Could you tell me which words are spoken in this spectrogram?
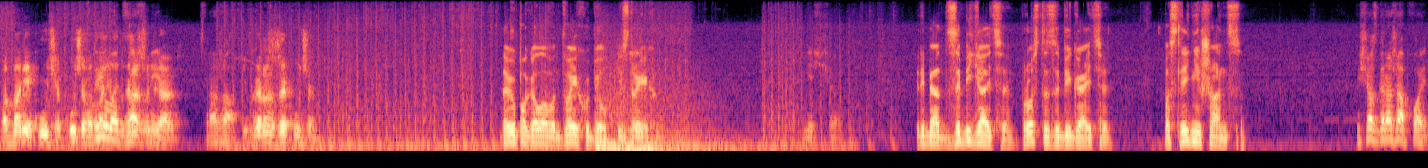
Во дворе куча, куча во дворе. В гараж зашли. забегают. Сражал. И в гараже куча. Даю по голову. Двоих убил из троих. что. Ребят, забегайте. Просто забегайте. Последний шанс. Еще с гаража обходит.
